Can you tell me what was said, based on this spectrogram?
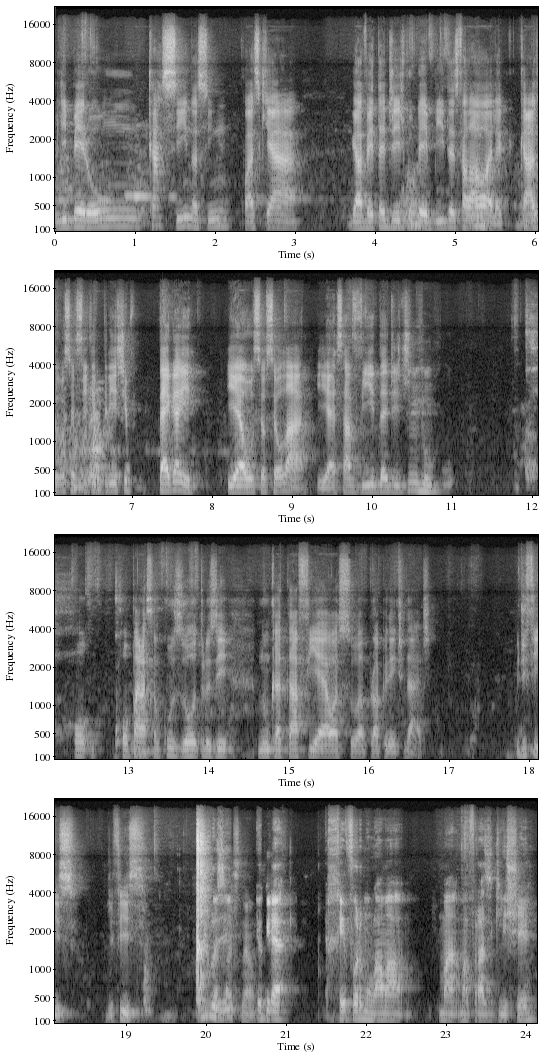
liberou um cassino assim, quase que a gaveta de tipo, bebidas, falar, olha, caso você fique triste, pega aí. E é o seu celular. E essa vida de tipo co- comparação com os outros e nunca tá fiel à sua própria identidade. Difícil, difícil. Não é Inclusive, não. eu queria reformular uma, uma, uma frase clichê,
